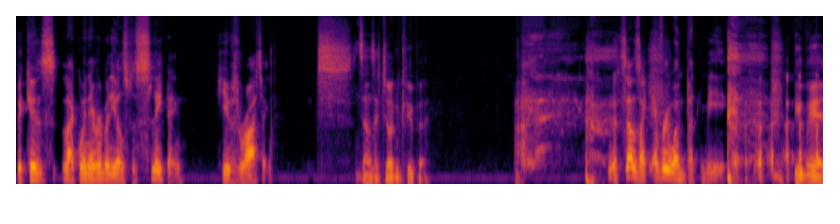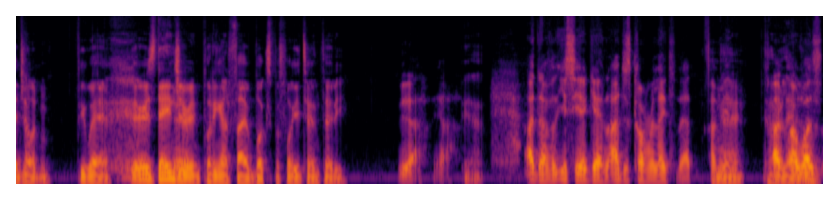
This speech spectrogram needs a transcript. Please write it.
because like when everybody else was sleeping, he was writing. Sounds like Jordan Cooper. It sounds like everyone but me. Beware, Jordan. Beware. There is danger in putting out five books before you turn 30. yeah, yeah. Yeah. I never. You see, again, I just can't relate to that. I mean, no, can't I, I was.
